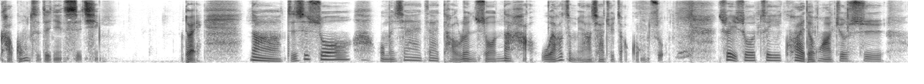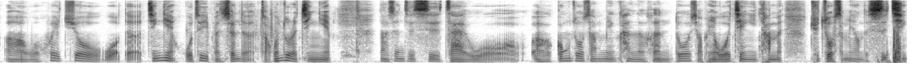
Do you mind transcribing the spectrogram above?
考公职这件事情。对。那只是说，我们现在在讨论说，那好，我要怎么样下去找工作？所以说这一块的话，就是呃，我会就我的经验，我自己本身的找工作的经验，那甚至是在我呃工作上面看了很多小朋友，我会建议他们去做什么样的事情，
